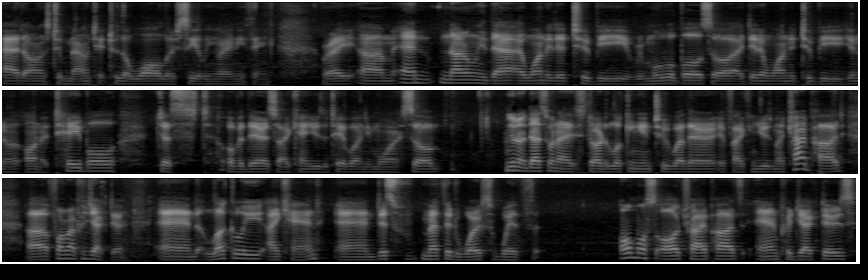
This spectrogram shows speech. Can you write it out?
add-ons to mount it to the wall or ceiling or anything right? Um, and not only that, I wanted it to be removable, so I didn't want it to be, you know, on a table just over there, so I can't use the table anymore. So you know that's when I started looking into whether if I can use my tripod uh, for my projector, and luckily I can. And this method works with almost all tripods and projectors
